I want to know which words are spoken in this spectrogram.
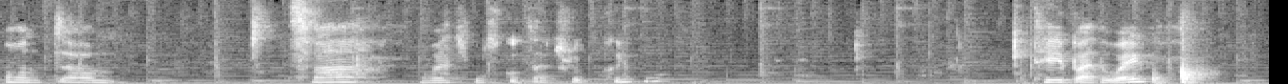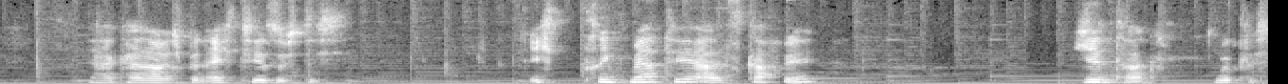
Und ähm, zwar, Moment, ich muss kurz einen Schluck trinken. Tee, by the way. Ja, keine Ahnung, ich bin echt teesüchtig. Ich trinke mehr Tee als Kaffee. Jeden Tag, wirklich.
